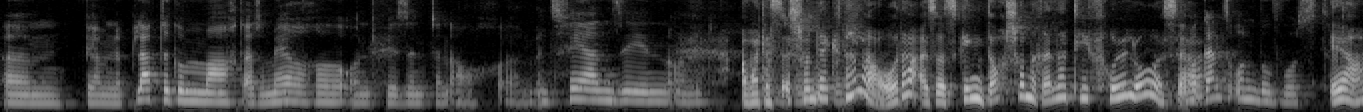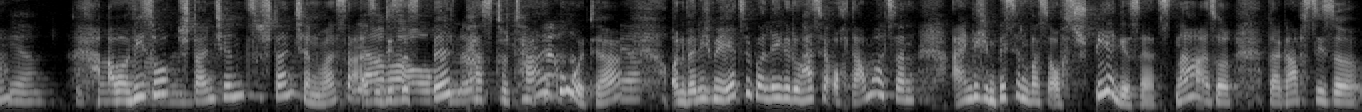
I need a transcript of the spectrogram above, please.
ähm, wir haben eine Platte gemacht, also mehrere und wir sind dann auch ähm, ins Fernsehen und Aber das ist schon der Knaller, schön. oder? Also es ging doch schon relativ früh los. Ja? Aber ganz unbewusst. Ja. war Aber wieso. Steinchen zu Steinchen, weißt du? Ja, Also dieses auch, Bild ne? passt total Ja. gut, ja? Ja. Und wenn ich mir jetzt überlege, du hast ja auch damals dann eigentlich ein bisschen was aufs Spiel gesetzt, ne? Also da gab es diese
